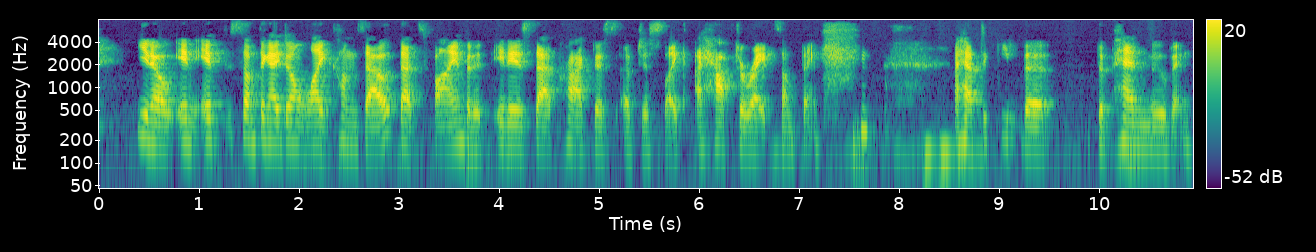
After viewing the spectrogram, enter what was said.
you know, in if something I don't like comes out, that's fine, but it, it is that practice of just like I have to write something. I have to keep the the pen moving.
